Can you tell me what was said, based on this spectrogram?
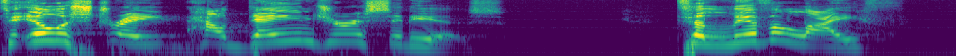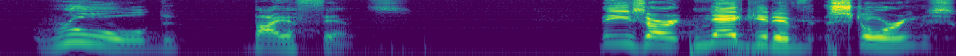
to illustrate how dangerous it is to live a life ruled by offense. These are negative stories,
